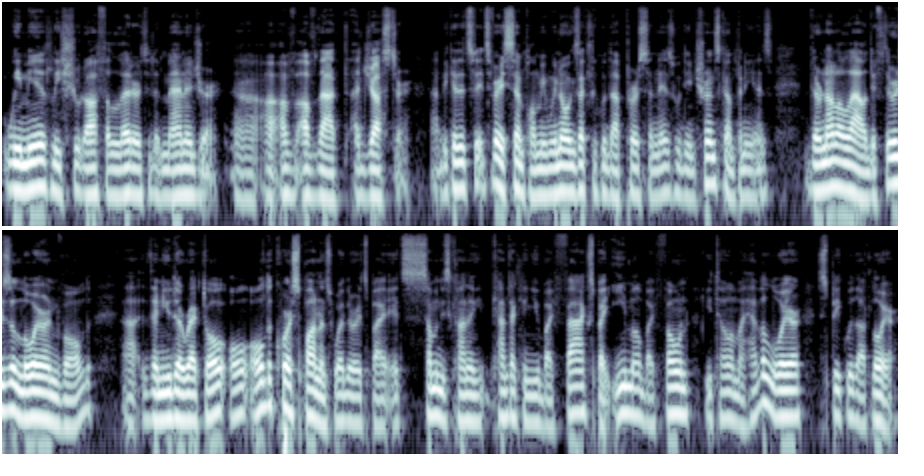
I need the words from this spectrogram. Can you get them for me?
we immediately shoot off a letter to the manager uh, of, of that adjuster uh, because it's, it's very simple. I mean, we know exactly who that person is, who the insurance company is. They're not allowed. If there is a lawyer involved, uh, then you direct all, all, all the correspondence, whether it's by it's somebody's con- contacting you by fax, by email, by phone. You tell them, I have a lawyer, speak with that lawyer.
